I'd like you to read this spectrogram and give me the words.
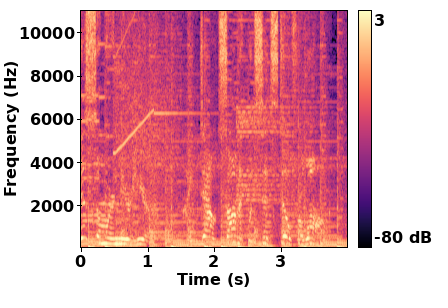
Is somewhere near here. I doubt Sonic would sit still for long.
